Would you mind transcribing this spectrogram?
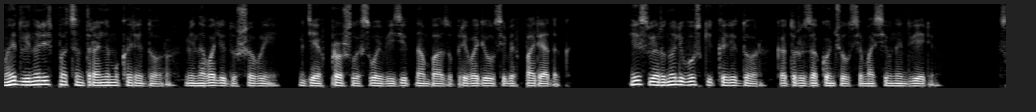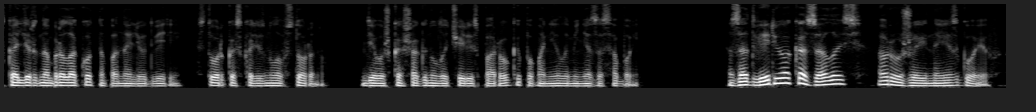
Мы двинулись по центральному коридору, миновали душевые, где я в прошлый свой визит на базу приводил себя в порядок, и свернули в узкий коридор, который закончился массивной дверью. Скайлер набрала код на панели у двери, створка скользнула в сторону. Девушка шагнула через порог и поманила меня за собой. За дверью оказалось оружейное изгоев.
